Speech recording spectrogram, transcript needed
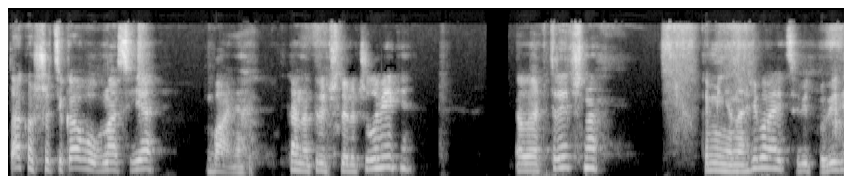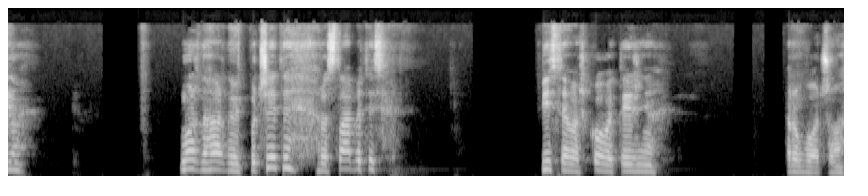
Також, що цікаво, у нас є баня. Така на 3-4 чоловіки. Електрична. Каміння нагрівається, відповідно. Можна гарно відпочити, розслабитись після важкого тижня робочого.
